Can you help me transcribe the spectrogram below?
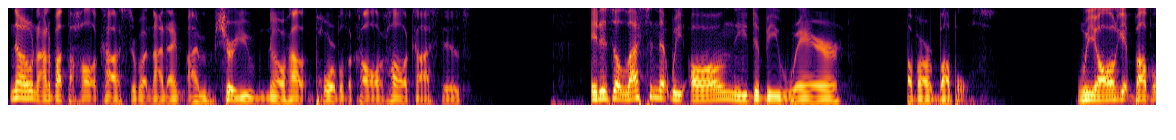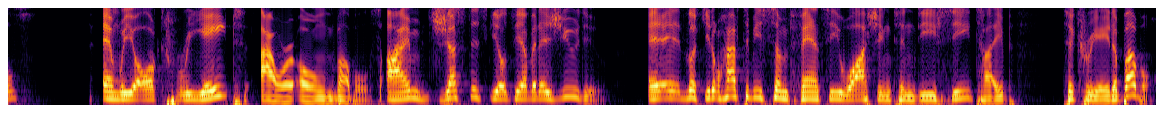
No, not about the Holocaust or whatnot. I, I'm sure you know how horrible the Holocaust is. It is a lesson that we all need to beware of our bubbles. We all get bubbles and we all create our own bubbles. I'm just as guilty of it as you do. And, and look, you don't have to be some fancy Washington, D.C. type to create a bubble.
